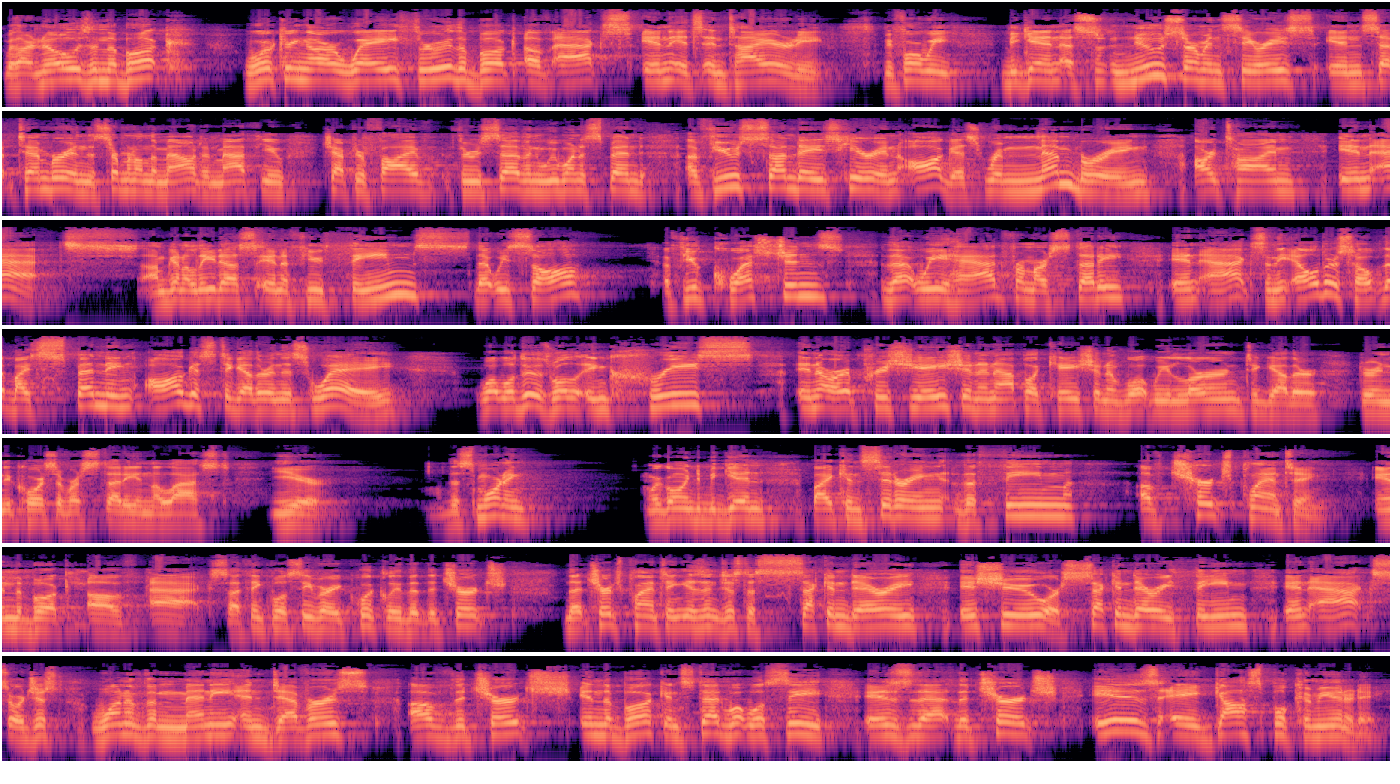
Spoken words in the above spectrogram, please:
with our nose in the book, working our way through the book of Acts in its entirety. Before we begin a new sermon series in September in the Sermon on the Mount in Matthew chapter 5 through 7, we want to spend a few Sundays here in August remembering our time in Acts. I'm going to lead us in a few themes that we saw a few questions that we had from our study in Acts. And the elders hope that by spending August together in this way, what we'll do is we'll increase in our appreciation and application of what we learned together during the course of our study in the last year. This morning, we're going to begin by considering the theme of church planting in the book of Acts. I think we'll see very quickly that the church that church planting isn't just a secondary issue or secondary theme in Acts or just one of the many endeavors of the church in the book. Instead, what we'll see is that the church is a gospel community.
